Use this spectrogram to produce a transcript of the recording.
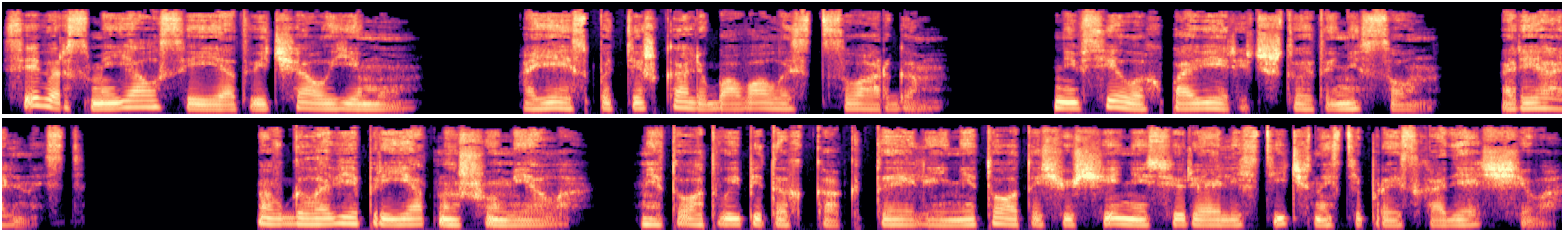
Север смеялся и отвечал ему, а я из-под тяжка любовалась цваргом. Не в силах поверить, что это не сон, а реальность. В голове приятно шумело. Не то от выпитых коктейлей, не то от ощущения сюрреалистичности происходящего.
